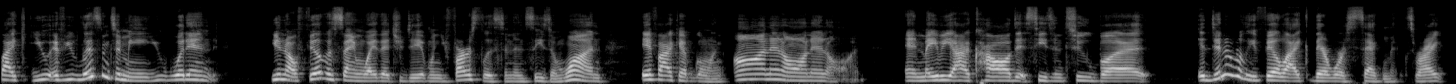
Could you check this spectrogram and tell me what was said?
Like you, if you listen to me, you wouldn't, you know, feel the same way that you did when you first listened in season one. If I kept going on and on and on, and maybe I called it season two, but it didn't really feel like there were segments, right?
